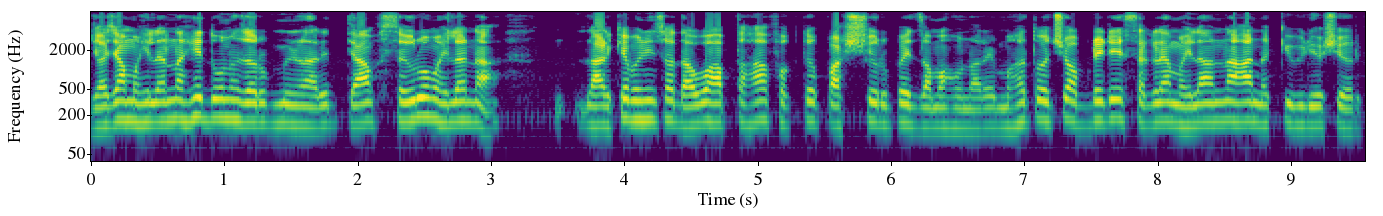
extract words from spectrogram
ज्या ज्या महिलांना हे दोन हजार रुपये मिळणार आहेत त्या सर्व महिलांना लाडक्या बहिणीचा दहावा हप्ता हा फक्त पाचशे रुपये जमा होणार आहे. महत्त्वाची अपडेट आहे सगळ्या महिलांना हा नक्की व्हिडिओ शेअर करा.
